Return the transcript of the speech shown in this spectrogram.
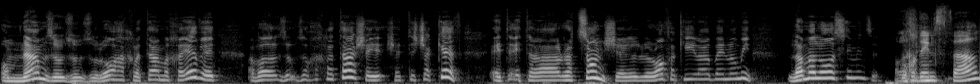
אומנם זו, זו, זו לא החלטה מחייבת, אבל זו, זו החלטה ש, שתשקף את, את הרצון של רוב הקהילה הבינלאומית. למה לא עושים את זה? עורך דין ספרד?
